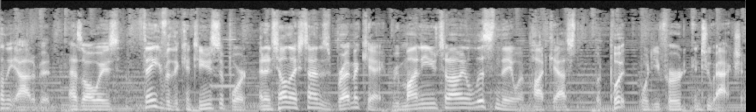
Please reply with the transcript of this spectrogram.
something out of it. As always, thank you for the continued support. And until next time, this is Brett McKay reminding you to not only listen to the AOM podcast, but put what you've heard into action.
